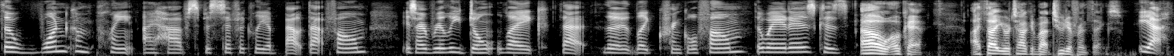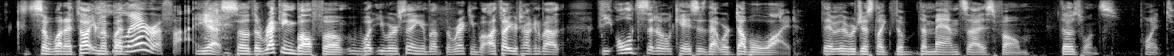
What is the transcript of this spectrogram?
The one complaint I have specifically about that foam is I really don't like that the like crinkle foam the way it is cuz Oh, okay. I thought you were talking about two different things. yeah, So what I thought you meant by clarify. Yes. So the wrecking ball foam, what you were saying about the wrecking ball, I thought you were talking about the old Citadel cases that were double wide. They, they were just like the the man sized foam. Those ones. Point.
